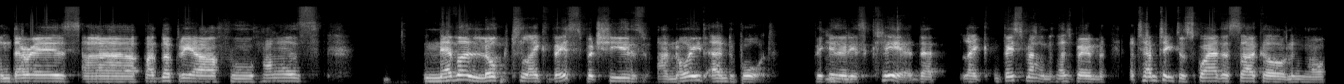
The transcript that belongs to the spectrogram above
and there is uh padmapriya who has never looked like this but she is annoyed and bored because it is clear that like this man has been attempting to square the circle now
